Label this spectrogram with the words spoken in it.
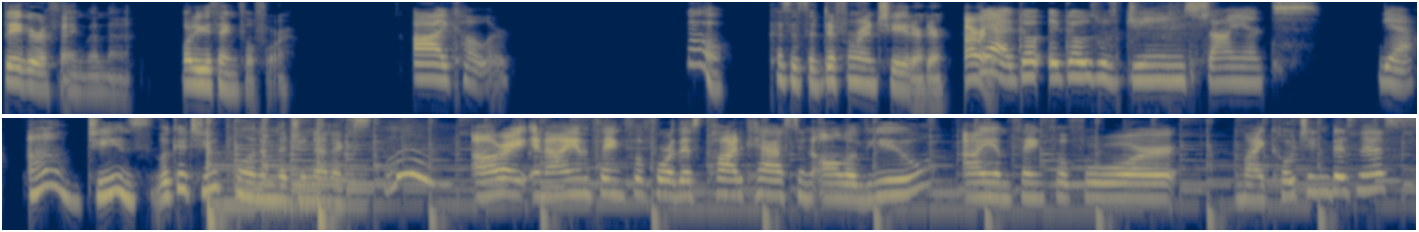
bigger thing than that? What are you thankful for? eye color? Oh, because it's a differentiator. All right. Yeah, it, go, it goes with genes, science. Yeah. Oh, genes. Look at you pulling in the genetics. Woo. All right. And I am thankful for this podcast and all of you. I am thankful for my coaching business.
